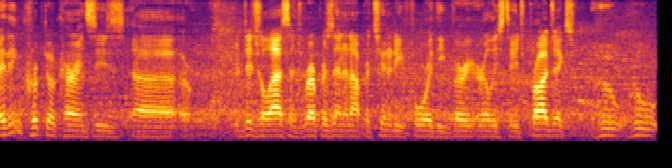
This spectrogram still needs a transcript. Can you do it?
I think cryptocurrencies uh, or digital assets represent an opportunity for the very early stage projects who who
